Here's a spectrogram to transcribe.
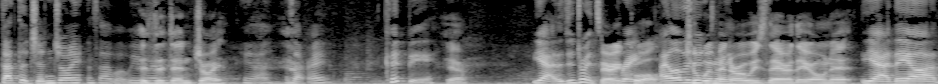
that the gin joint? Is that what we Is were? it Gin Joint? Yeah. Is that right? could be. Yeah. Yeah, the gin joint's Very great. cool. I love the Two gin women joint. are always there. They own it. Yeah, they uh,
